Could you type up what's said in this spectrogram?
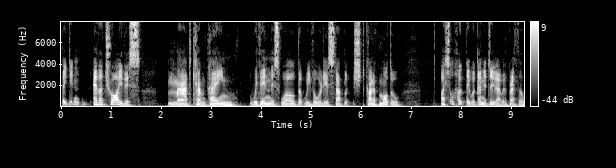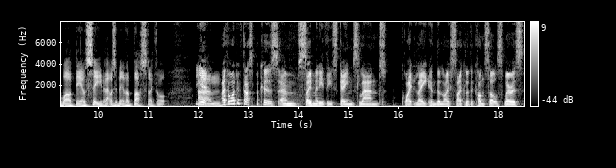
they didn't ever try this mad campaign within this world that we've already established kind of model. I sort of hoped they were going to do that with Breath of the Wild DLC, but that was a bit of a bust, I thought. Yeah, um, I thought if that's because um, so many of these games land quite late in the life cycle of the consoles, whereas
